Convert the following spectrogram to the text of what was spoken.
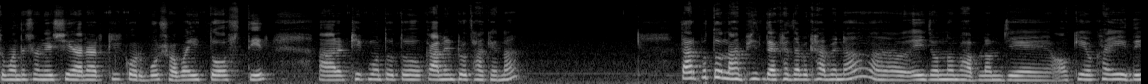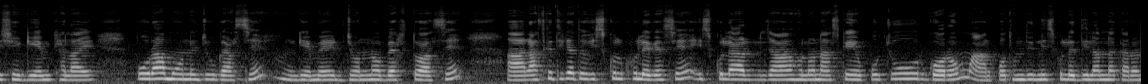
তোমাদের সঙ্গে শেয়ার আর কি করব? সবাই তো অস্থির, আর ঠিক মতো তো কারেন্টও থাকে না। তারপর তো নাফিস দেখা যাবে, খাবে না। এই জন্য ভাবলাম যে, ওকে ওখাই দেশে গেম খেলায় পুরা মনোযোগ আছে, গেমের জন্য ব্যস্ত আছে। আর আজকে থেকে তো স্কুল খুলে গেছে। স্কুলে আর যাওয়া হলো না, আজকে প্রচুর গরম। আর প্রথম দিন স্কুলে দিলাম না, কারণ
